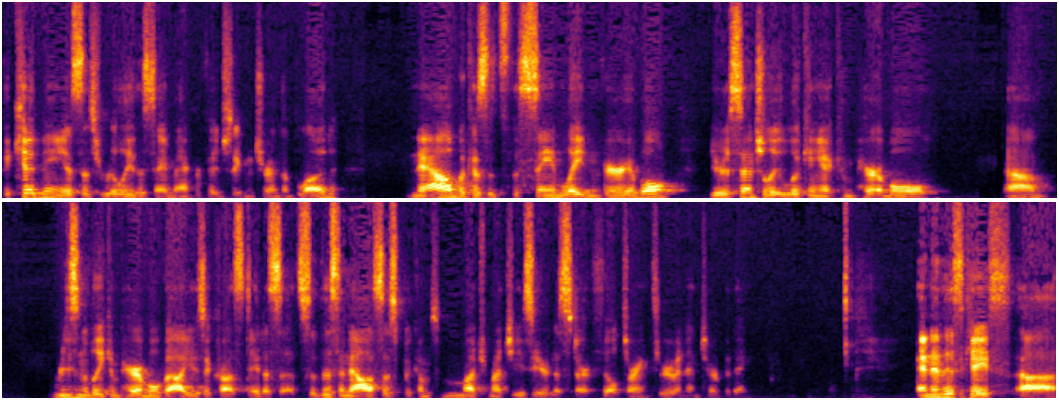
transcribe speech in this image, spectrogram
the kidney? Is this really the same macrophage signature in the blood? Now, because it's the same latent variable, you're essentially looking at comparable, um, reasonably comparable values across data sets. So this analysis becomes much, much easier to start filtering through and interpreting. And in this case, uh,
